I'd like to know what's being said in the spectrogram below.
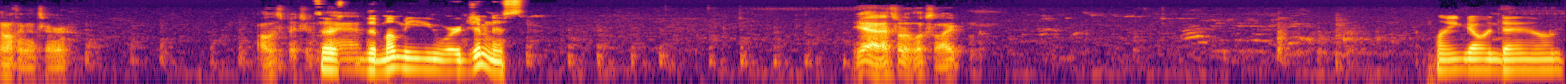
I don't think that's her. Oh, this bitch is So bad. the mummy were gymnasts. Yeah, that's what it looks like. Plane going down.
